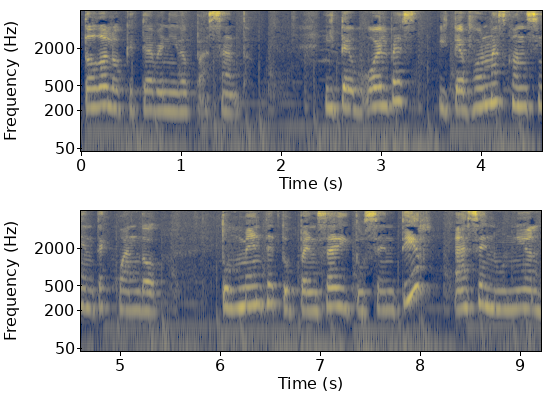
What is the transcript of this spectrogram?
todo lo que te ha venido pasando. Y te vuelves y te formas consciente cuando tu mente, tu pensar y tu sentir hacen unión.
